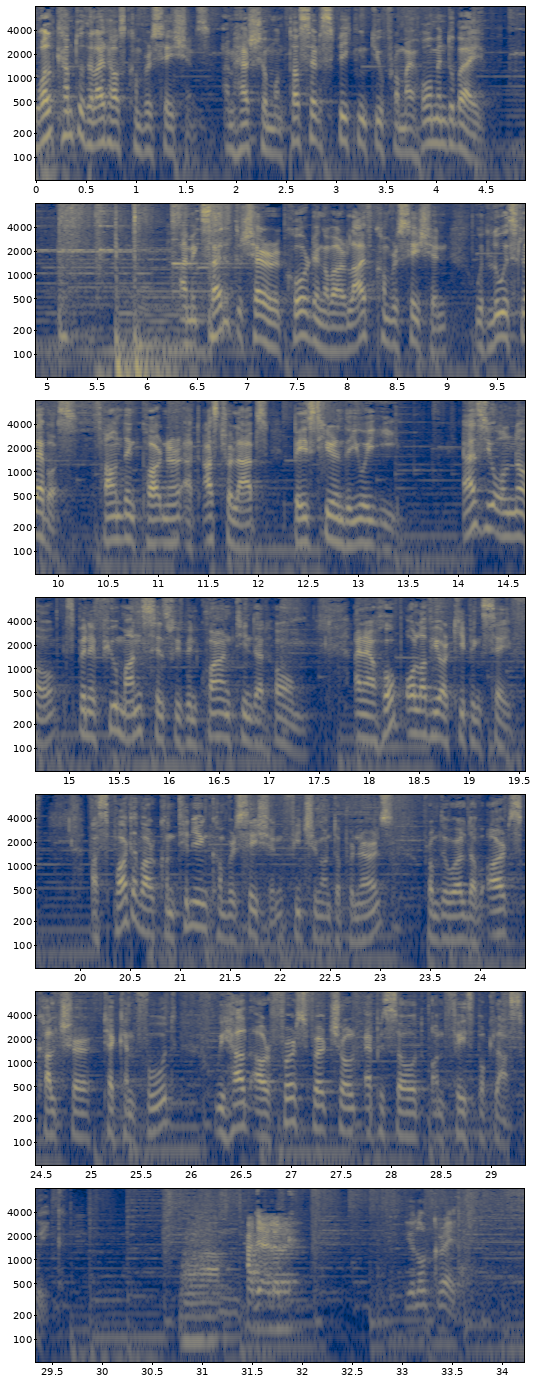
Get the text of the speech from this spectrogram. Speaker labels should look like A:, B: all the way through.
A: Welcome to the Lighthouse Conversations. I'm Hashem Montasser speaking to you from my home in Dubai. I'm excited to share a recording of our live conversation with Louis Lebbos, founding partner at Astrolabs based here in the UAE. As you all know, it's been a few months since we've been quarantined at home, and I hope all of you are keeping safe. As part of our continuing conversation featuring entrepreneurs from the world of arts, culture, tech, and food, we held our first virtual episode on Facebook last week.
B: Um, How do I look?
A: You look great.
